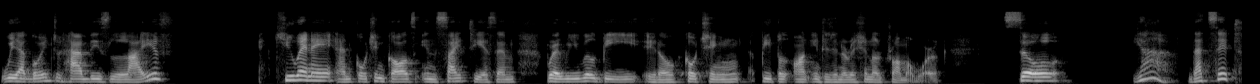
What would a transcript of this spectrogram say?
we are going to have these live Q&A and coaching calls inside TSM where we will be, you know, coaching people on intergenerational trauma work. So yeah, that's it.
